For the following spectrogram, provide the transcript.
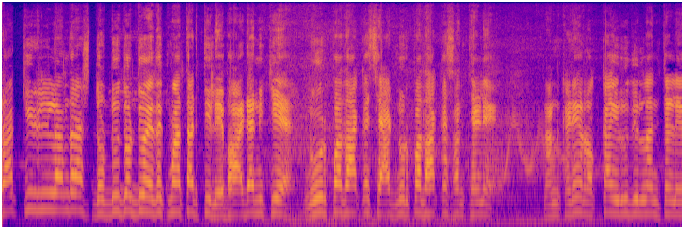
ರೊಕ್ಕ ಇರಲಿಲ್ಲ ಅಂದ್ರೆ ಅಷ್ಟು ದೊಡ್ಡ ದೊಡ್ಡ ಎದಕ್ಕೆ ಮಾತಾಡ್ತಿಲ್ಲ ಬಾಡಾನಿಕೆ ನೂರು ರೂಪಾಯಿ ಹಾಕಸ್ ಎರಡು ನೂರು ರೂಪಾಯಿ ಹಾಕಸ್ ಅಂತೇಳಿ. ನನ್ನ ಕಡೆ ರೊಕ್ಕ ಇರುದಿಲ್ಲ ಅಂತೇಳಿ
